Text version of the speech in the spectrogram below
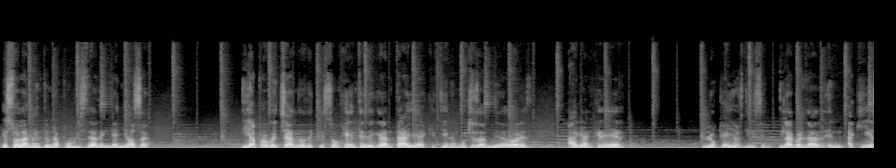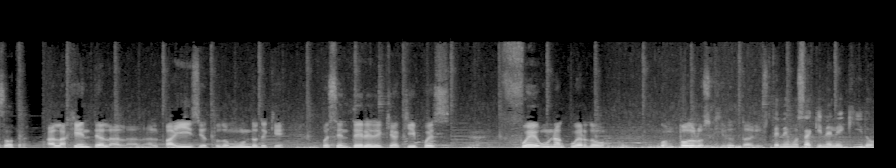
Es solamente una publicidad engañosa y aprovechando de que son gente de gran talla, que tienen muchos admiradores, hagan creer lo que ellos dicen. Y la verdad aquí es otra a la gente, al, país y a todo el mundo de que pues se entere de que aquí pues fue un acuerdo con todos los ejidatarios. Tenemos aquí en el ejido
